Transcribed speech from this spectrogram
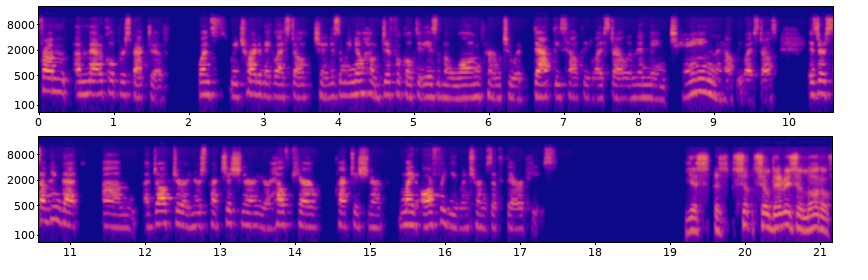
from a medical perspective, once we try to make lifestyle changes, and we know how difficult it is in the long term to adapt these healthy lifestyle and then maintain the healthy lifestyles, is there something that um, a doctor, a nurse practitioner, your healthcare practitioner might offer you in terms of therapies? Yes, so, so there is a lot of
